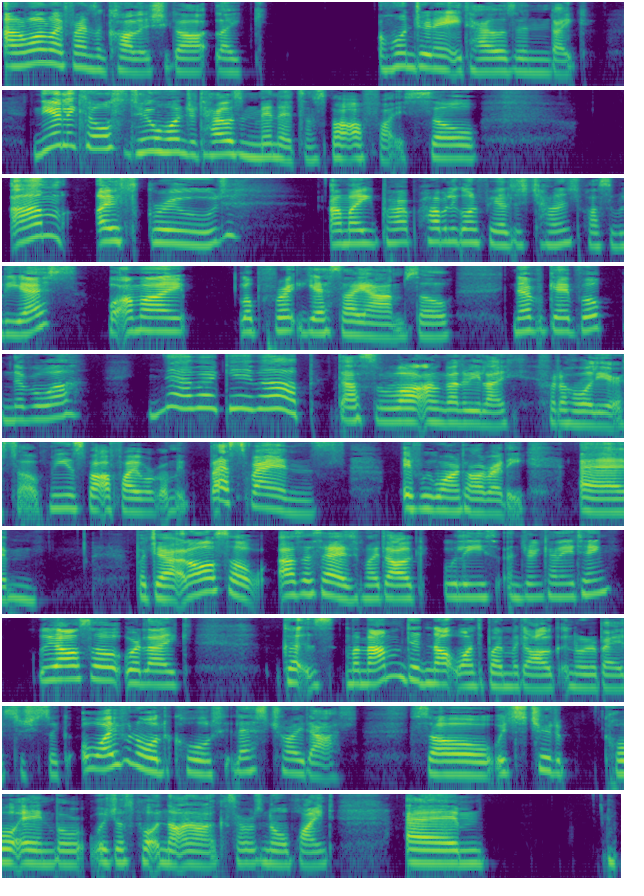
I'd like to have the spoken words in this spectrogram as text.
And one of my friends in college, she got like 180,000, like nearly close to 200,000 minutes on Spotify. So, am I screwed? Am I probably going to fail this challenge? Possibly yes. But am I up for it? Yes, I am. So, never gave up. Never what? Never give up. That's what I'm going to be like for the whole year. So, me and Spotify, we're going to be best friends if we weren't already. Um, but yeah, and also, as I said, my dog will eat and drink anything. We also were like, because my mum did not want to buy my dog another bed, so she's like, "Oh, I have an old coat. Let's try that." So we just threw the coat in, but we're just putting that on because there was no point. Um,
